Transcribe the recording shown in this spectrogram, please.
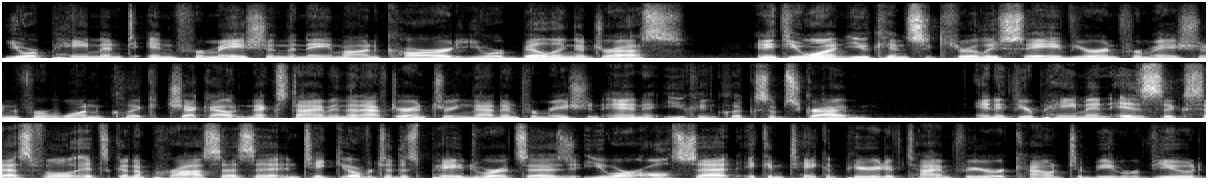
your payment information, the name on card, your billing address. And if you want, you can securely save your information for one-click checkout next time. And then after entering that information in, you can click subscribe. And if your payment is successful, it's going to process it and take you over to this page where it says you are all set. It can take a period of time for your account to be reviewed.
